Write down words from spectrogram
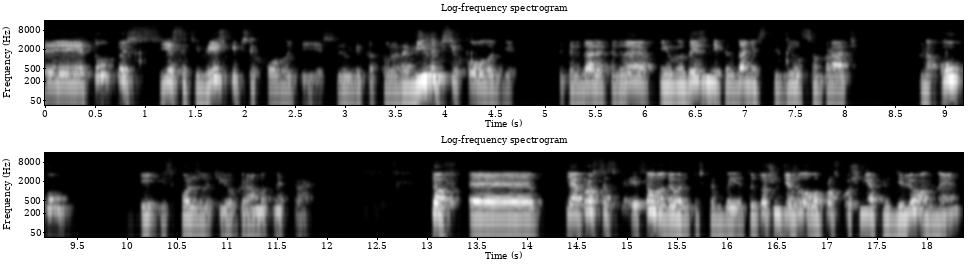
И э, тут то есть, есть эти еврейские психологи, есть люди, которые раввины-психологи, и так далее, и так далее. И иудаизм никогда не стыдился брать науку и использовать ее грамотно и правильно. То, э, я просто и снова говорю, то есть как бы тут очень тяжело, вопрос очень неопределенный,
